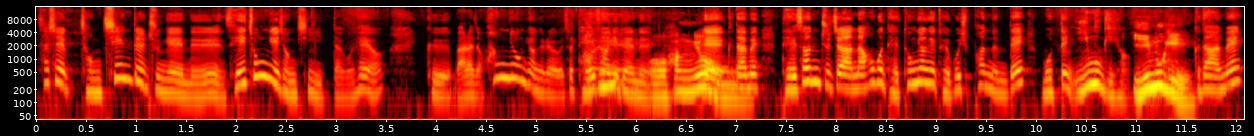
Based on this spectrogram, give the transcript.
사실 정치인들 중에는 세 종류의 정치인이 있다고 해요. 그 말하자 황룡형이라고 해서 대선이 되는. 어, 황룡, 네, 그다음에 대선 주자나 혹은 대통령이 되고 싶었는데 못된 이무기형. 이무기, 그다음에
